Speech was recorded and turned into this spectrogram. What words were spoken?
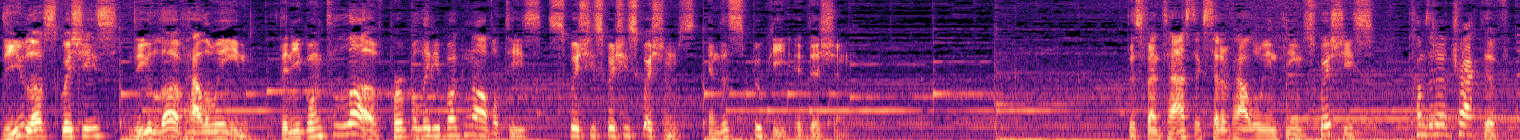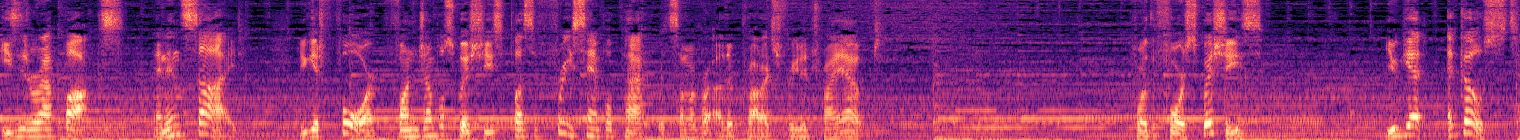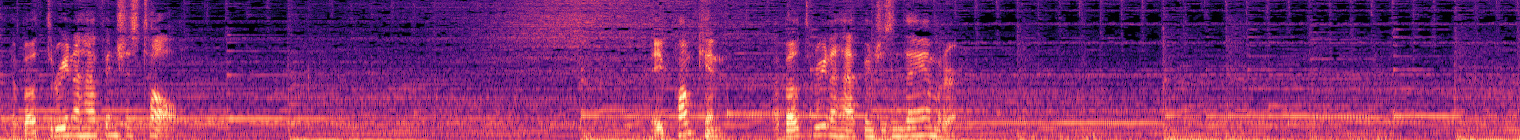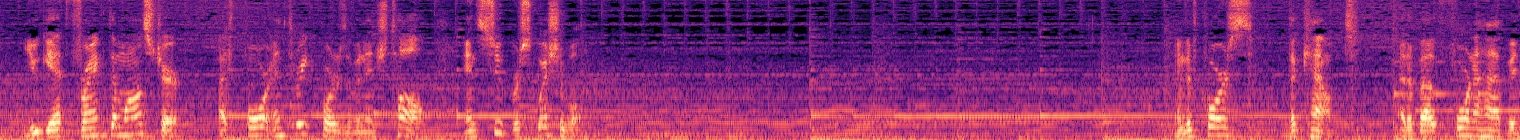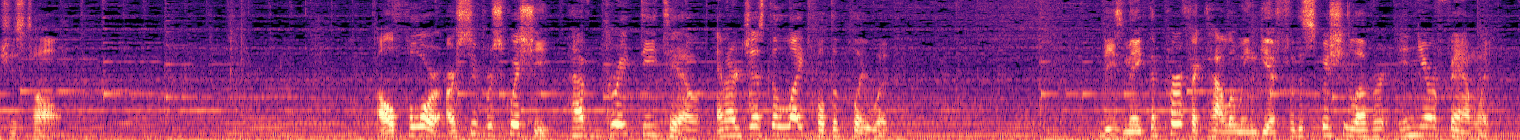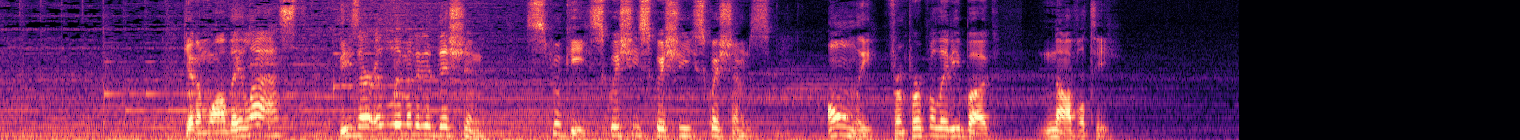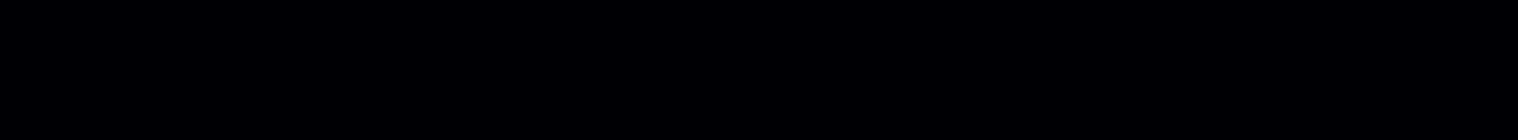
Do you love squishies? Do you love Halloween? Then you're going to love Purple Ladybug Novelties Squishy Squishy Squishums in the Spooky Edition. This fantastic set of Halloween themed squishies comes in an attractive, easy to wrap box, and inside you get four fun jumbo squishies plus a free sample pack with some of our other products for you to try out. For the four squishies, you get a ghost about three and a half inches tall, a pumpkin about three and a half inches in diameter, you get Frank the Monster at four and three quarters of an inch tall and super squishable. And of course, the Count at about four and a half inches tall. All four are super squishy, have great detail, and are just delightful to play with. These make the perfect Halloween gift for the squishy lover in your family. Get them while they last. These are a limited edition, spooky, squishy, squishy squishums, only from Purple Ladybug Novelty.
